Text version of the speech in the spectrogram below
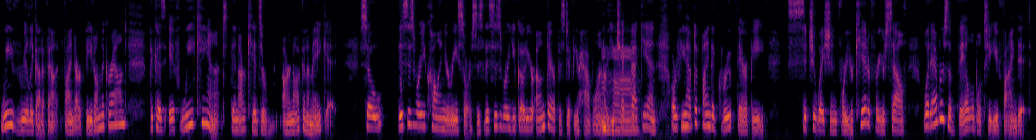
We've really got to found, find our feet on the ground because if we can't, then our kids are, are not going to make it. So this is where you call in your resources. This is where you go to your own therapist if you have one, or you check Mhm. back in, or if you have to find a group therapy situation for your kid or for yourself, whatever's available to you, find it.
